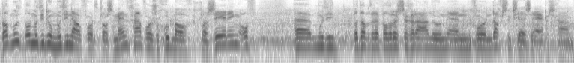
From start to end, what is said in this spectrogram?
Wat moet, wat moet hij doen? Moet hij nou voor het klassement gaan, voor zo goed mogelijke klassering? Of uh, moet hij wat dat betreft wat rustiger aandoen en voor een dagsucces ergens gaan?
